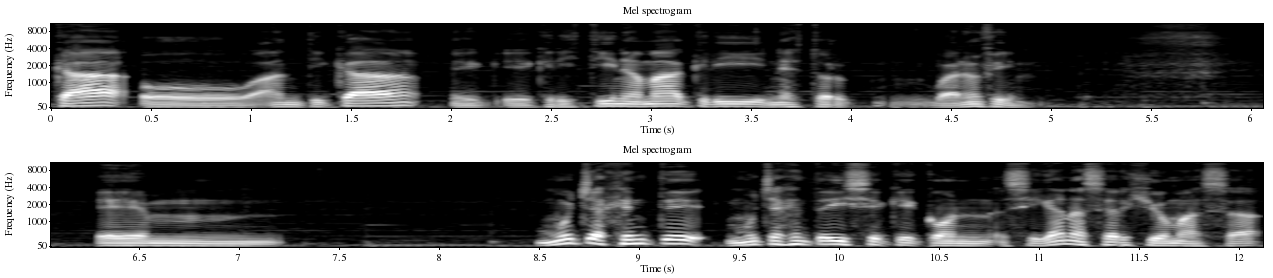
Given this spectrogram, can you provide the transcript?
K o anti-K, eh, eh, Cristina Macri, Néstor, bueno, en fin. Em, mucha, gente, mucha gente dice que con, si gana Sergio Massa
